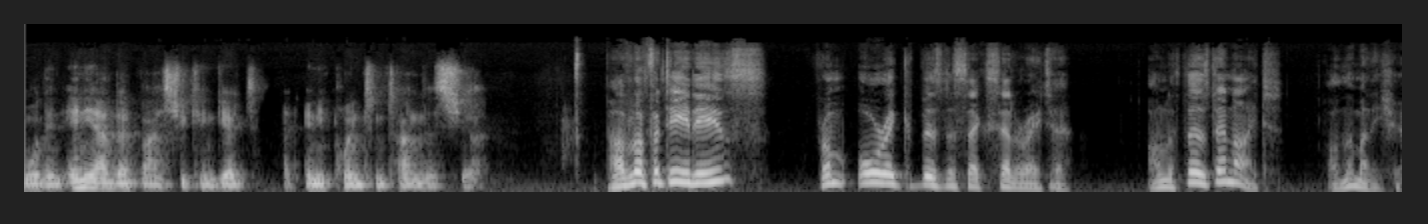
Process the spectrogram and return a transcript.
more than any other advice you can get at any point in time this year. Pavlo Phitidis from Aurik Business Accelerator on a Thursday night on The Money Show.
